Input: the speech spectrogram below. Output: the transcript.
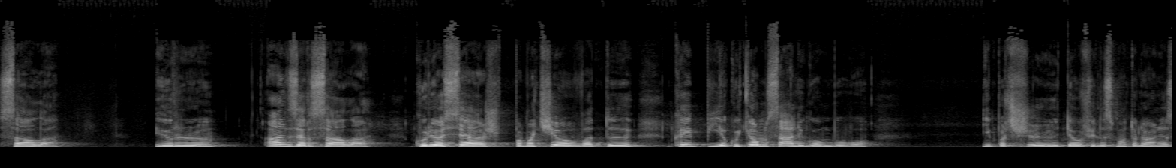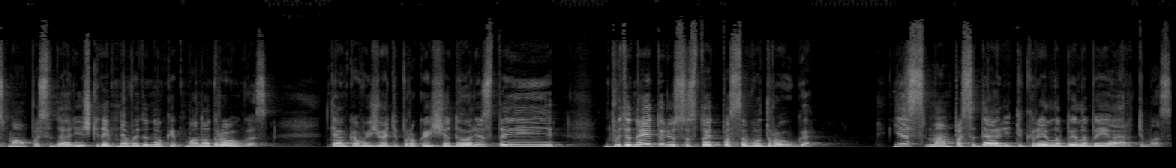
salą ir Anzer salą, kuriuose aš pamačiau, vat, kaip jie, kokiom sąlygom buvo. Ypač Teofilis Matulionis man pasidarė, aš kitaip nevadinu, kaip mano draugas. Tenka važiuoti pro Kaišėdoris, tai būtinai turiu sustoti pas savo draugą. Jis man pasidarė tikrai labai labai artimas.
